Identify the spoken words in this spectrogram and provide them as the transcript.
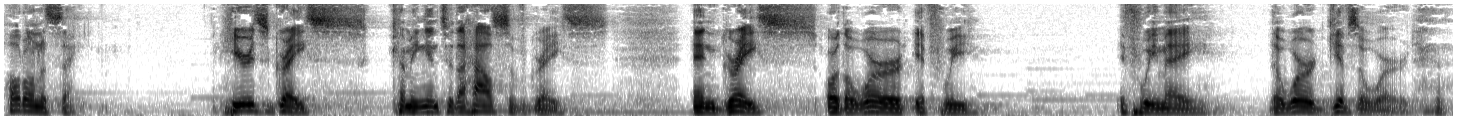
Hold on a second. Here is grace coming into the house of grace. And grace, or the word, if we if we may, the word gives a word.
